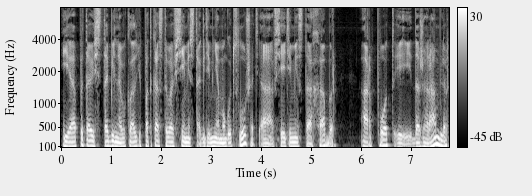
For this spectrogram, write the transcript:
Я пытаюсь стабильно выкладывать подкасты во все места, где меня могут слушать, а все эти места Хабр, Арпод и даже Рамблер.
